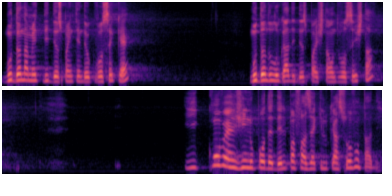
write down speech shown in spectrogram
Mudando a mente de Deus para entender o que você quer mudando o lugar de Deus para estar onde você está. E convergindo o poder dele para fazer aquilo que é a sua vontade.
